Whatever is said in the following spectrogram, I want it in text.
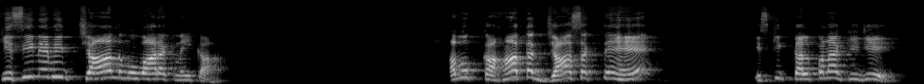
किसी ने भी चाँद मुबारक नहीं कहा। अब वो कहाँ तक जा सकते हैं, इसकी कल्पना कीजिए।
